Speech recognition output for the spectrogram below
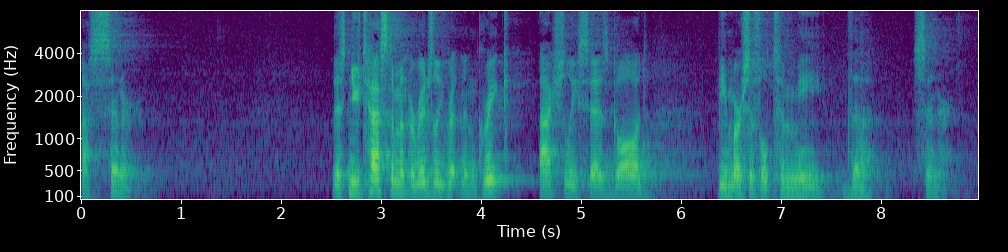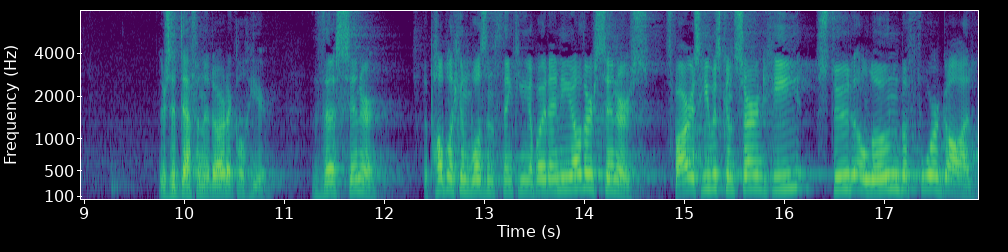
a sinner. This New Testament, originally written in Greek, actually says, God, be merciful to me, the sinner. There's a definite article here. The sinner. The publican wasn't thinking about any other sinners. As far as he was concerned, he stood alone before God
